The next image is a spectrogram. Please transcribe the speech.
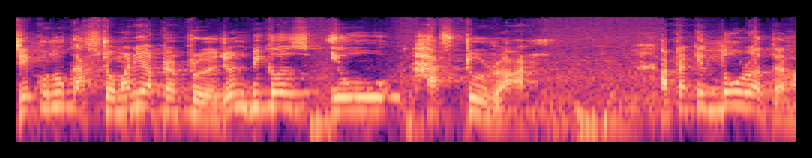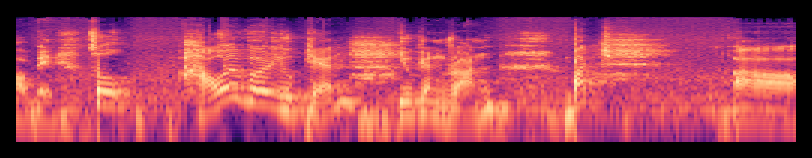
যে কোনো কাস্টমারই আপনার প্রয়োজন because you have to run আপনাকে দৌড়াতে হবে। So however you can you can run but ah,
